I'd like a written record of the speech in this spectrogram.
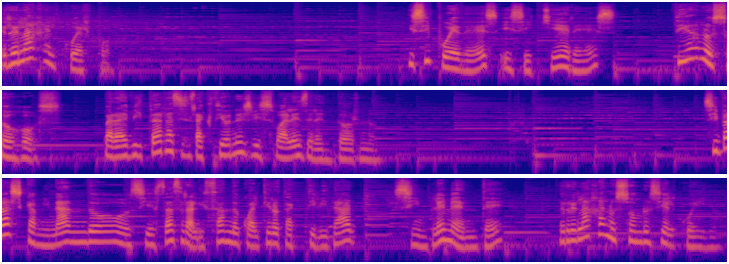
relaja el cuerpo. Y si puedes y si quieres, cierra los ojos para evitar las distracciones visuales del entorno. Si vas caminando o si estás realizando cualquier otra actividad, simplemente relaja los hombros y el cuello.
